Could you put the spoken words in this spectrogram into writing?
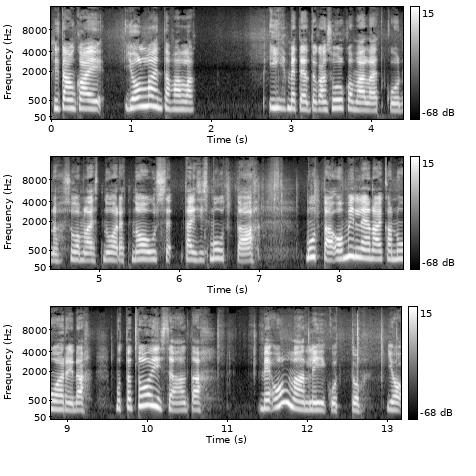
Sitä on kai jollain tavalla ihmetelty myös ulkomailla, että kun suomalaiset nuoret nouse, tai siis muuttaa, muuttaa omilleen aika nuorina, mutta toisaalta me ollaan liikuttu jo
